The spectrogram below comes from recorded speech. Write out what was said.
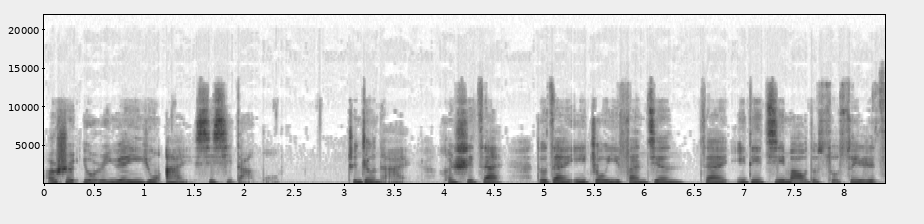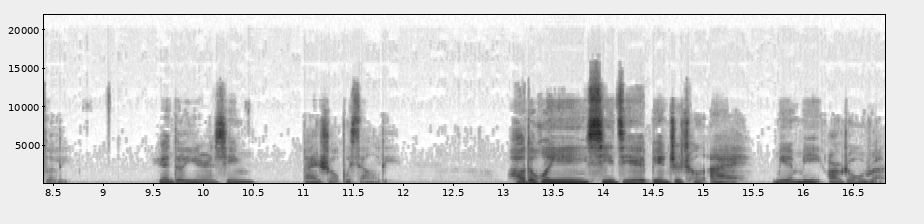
而是有人愿意用爱细细打磨。真正的爱很实在，都在一粥一饭间，在一地鸡毛的琐碎日子里。愿得一人心，白首不相离。好的婚姻，细节编织成爱，绵密而柔软。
